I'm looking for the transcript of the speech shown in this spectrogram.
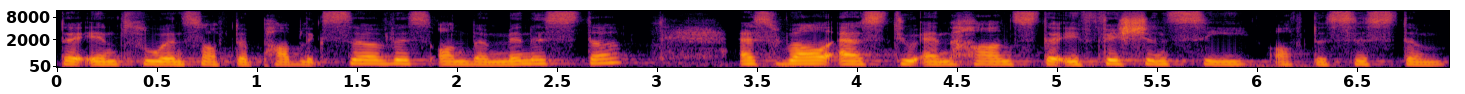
the influence of the public service on the minister, as well as to enhance the efficiency of the system.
